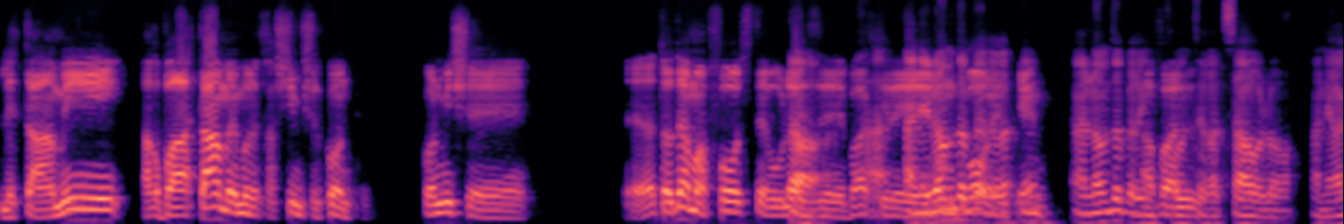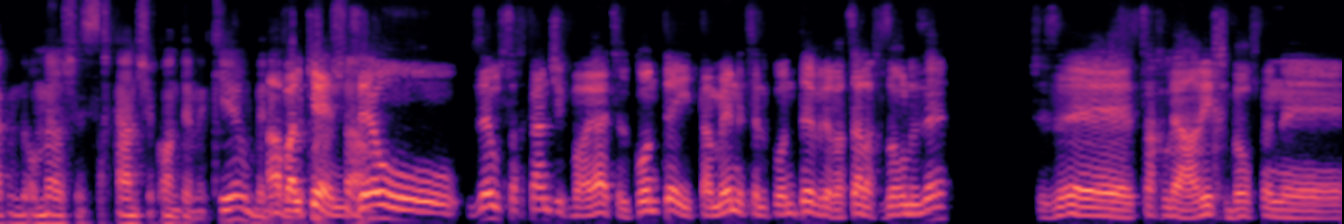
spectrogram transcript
לטעמי ארבעתם הם רכשים של קונטה. כל מי ש... אתה יודע מה, פוסטר אולי לא, זה בא כדי... אני לא מדבר, כן? אני לא מדבר אם אבל... קונטה רצה או לא, אני רק אומר ששחקן שקונטה מכיר, אבל כן, זהו, זהו שחקן שכבר היה אצל קונטה, התאמן אצל קונטה ורצה לחזור לזה, שזה צריך להעריך באופן אה,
